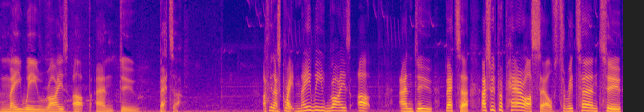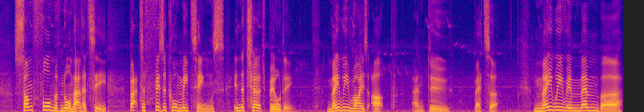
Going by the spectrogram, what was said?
May we rise up and do better. I think that's great. May we rise up and do better as we prepare ourselves to return to some form of normality, back to physical meetings in the church building. May we rise up and do better. May we remember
